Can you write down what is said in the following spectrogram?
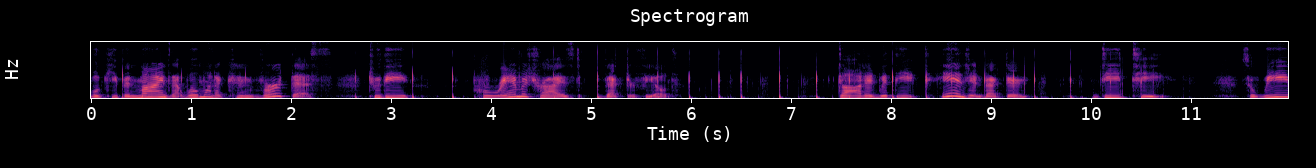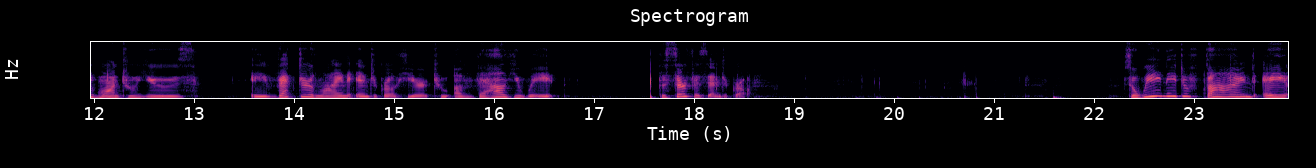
we'll keep in mind that we'll want to convert this to the parametrized vector field dotted with the tangent vector dt. So we want to use a vector line integral here to evaluate the surface integral. So we need to find a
